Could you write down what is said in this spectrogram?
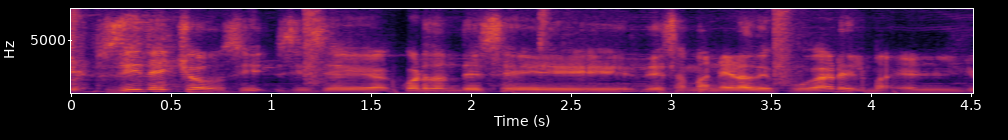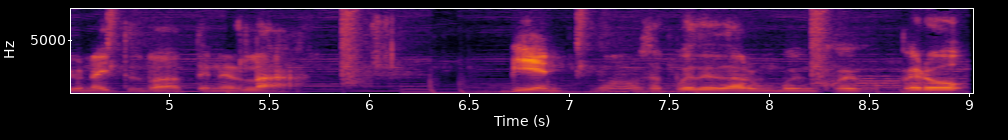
Pues sí, de hecho, si, si se acuerdan de ese de esa manera de jugar, el, Ma- el United va a tenerla bien, ¿no? O sea, puede dar un buen juego. Pero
